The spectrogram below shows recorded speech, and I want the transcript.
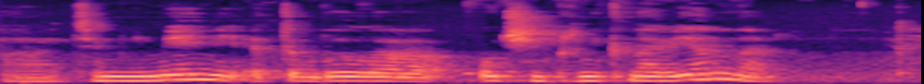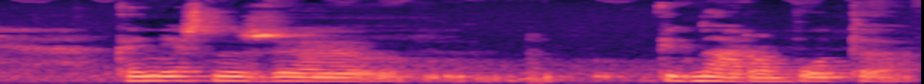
э, тем не менее, это было очень проникновенно. Конечно же, видна работа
